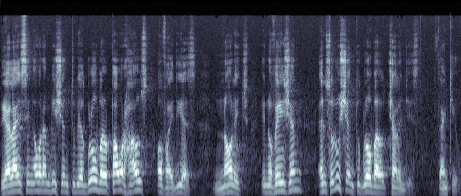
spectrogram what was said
realizing our ambition to be a global powerhouse of ideas, knowledge, innovation, and solution to global challenges. Thank you.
